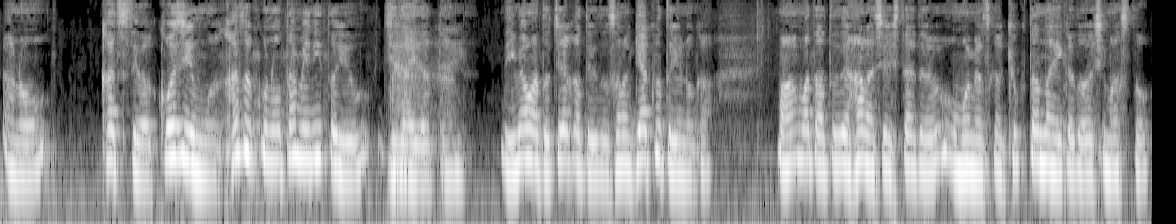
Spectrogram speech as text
あの、かつては個人は家族のためにという時代だったんです。で今はどちらかというと、その逆というのか、まあ、また後で話をしたいと思いますが、極端な言い方をしますと、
